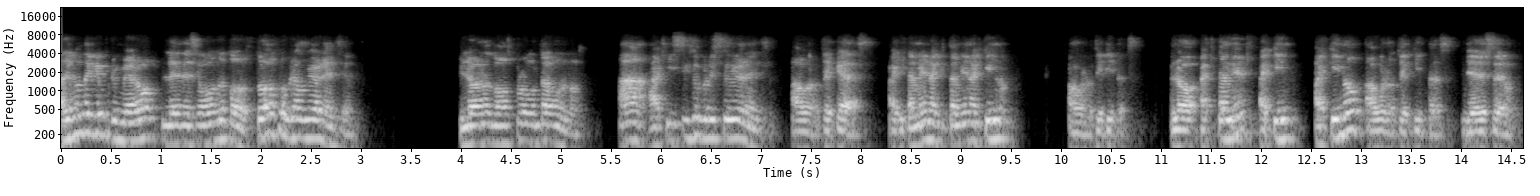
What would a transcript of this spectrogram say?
Hay que primero les decimos a todos, todos sufrieron violencia. Y luego nos vamos a preguntar uno. Ah, aquí sí sufriste violencia. Ahora te quedas. Aquí también, aquí también, aquí no. Ahora te quitas. Luego, aquí también, aquí, aquí no. Ah, bueno, te quitas. Ya eres cero.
